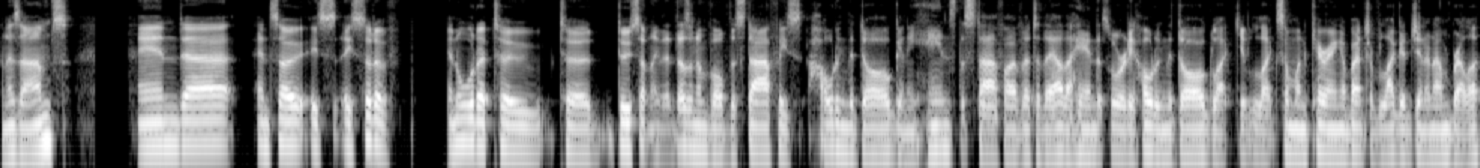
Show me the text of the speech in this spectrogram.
on his arms, and uh and so he's he's sort of in order to to do something that doesn't involve the staff, he's holding the dog and he hands the staff over to the other hand that's already holding the dog, like like someone carrying a bunch of luggage and an umbrella,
